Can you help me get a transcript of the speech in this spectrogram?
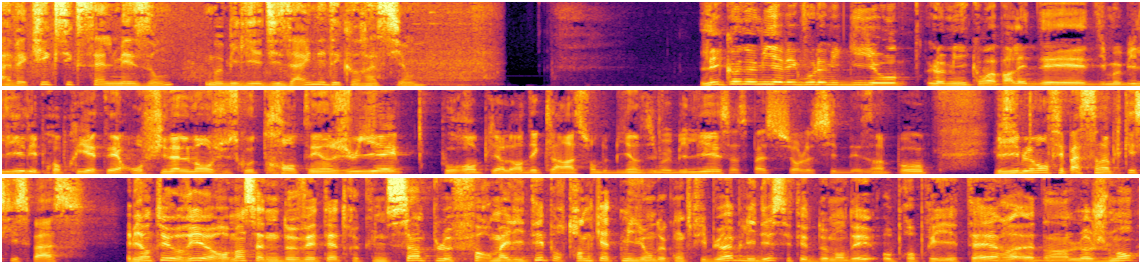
avec XXL Maison, mobilier design et décoration. L'économie avec vous, Lomique Guillot. Lomique, on va parler d'immobilier. Les propriétaires ont finalement jusqu'au 31 juillet pour remplir leur déclaration de biens immobiliers. Ça se passe sur le site des impôts. Visiblement, c'est pas simple. Qu'est-ce qui se passe? Eh bien, en théorie, euh, Romain, ça ne devait être qu'une simple formalité pour 34 millions de contribuables. L'idée, c'était de demander aux propriétaires euh, d'un logement,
